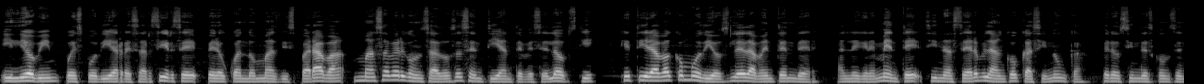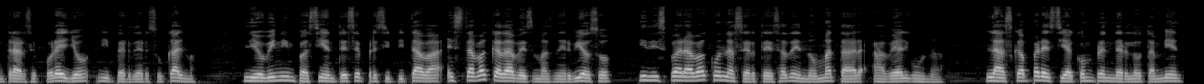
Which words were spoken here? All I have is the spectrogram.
y Liobin pues podía resarcirse, pero cuando más disparaba, más avergonzado se sentía ante Veselovsky, que tiraba como Dios le daba a entender, alegremente, sin hacer blanco casi nunca, pero sin desconcentrarse por ello ni perder su calma. Liobin impaciente se precipitaba, estaba cada vez más nervioso y disparaba con la certeza de no matar ave alguna. Lasca parecía comprenderlo también,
